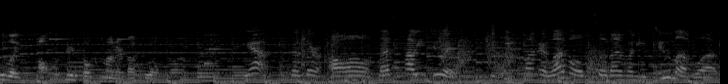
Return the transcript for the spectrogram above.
Ooh, like all of your Pokemon are about to level up. Yeah, because they're all. That's how you do it. You keep them under leveled, so then when you do level up,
